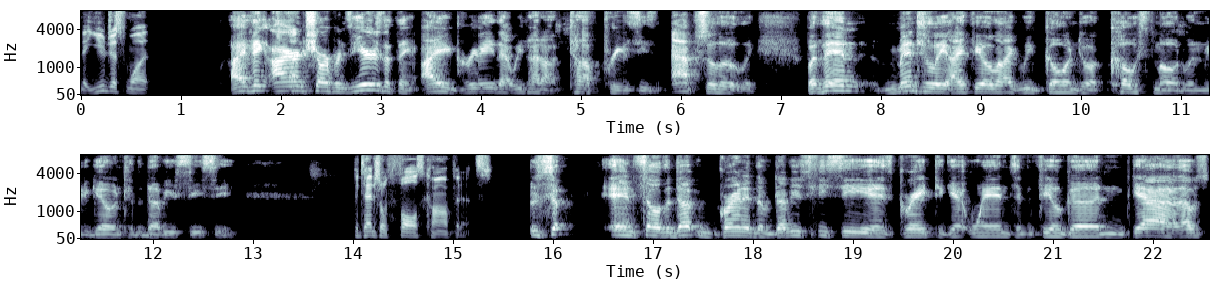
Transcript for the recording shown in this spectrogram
know, you just want I think iron sharpens. Here's the thing. I agree that we've had a tough preseason. Absolutely. But then mentally, I feel like we go into a coast mode when we go into the WCC. potential false confidence. So, and so the granted the WCC is great to get wins and feel good and yeah that was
